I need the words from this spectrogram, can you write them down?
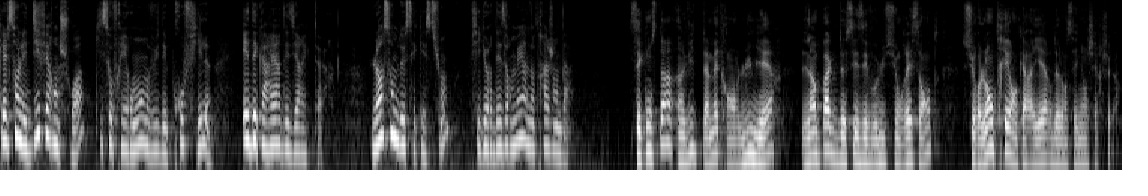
quels sont les différents choix qui s'offriront en vue des profils et des carrières des directeurs? L'ensemble de ces questions figure désormais à notre agenda. Ces constats invitent à mettre en lumière l'impact de ces évolutions récentes sur l'entrée en carrière de l'enseignant-chercheur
